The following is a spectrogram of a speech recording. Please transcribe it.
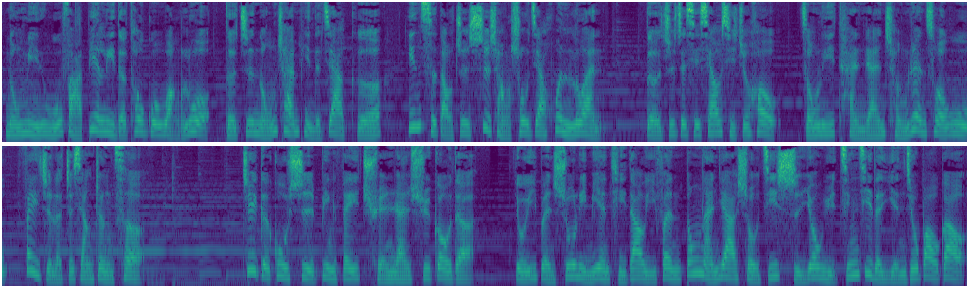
农民无法便利的透过网络得知农产品的价格，因此导致市场售价混乱。得知这些消息之后，总理坦然承认错误，废止了这项政策。这个故事并非全然虚构的，有一本书里面提到一份东南亚手机使用与经济的研究报告。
